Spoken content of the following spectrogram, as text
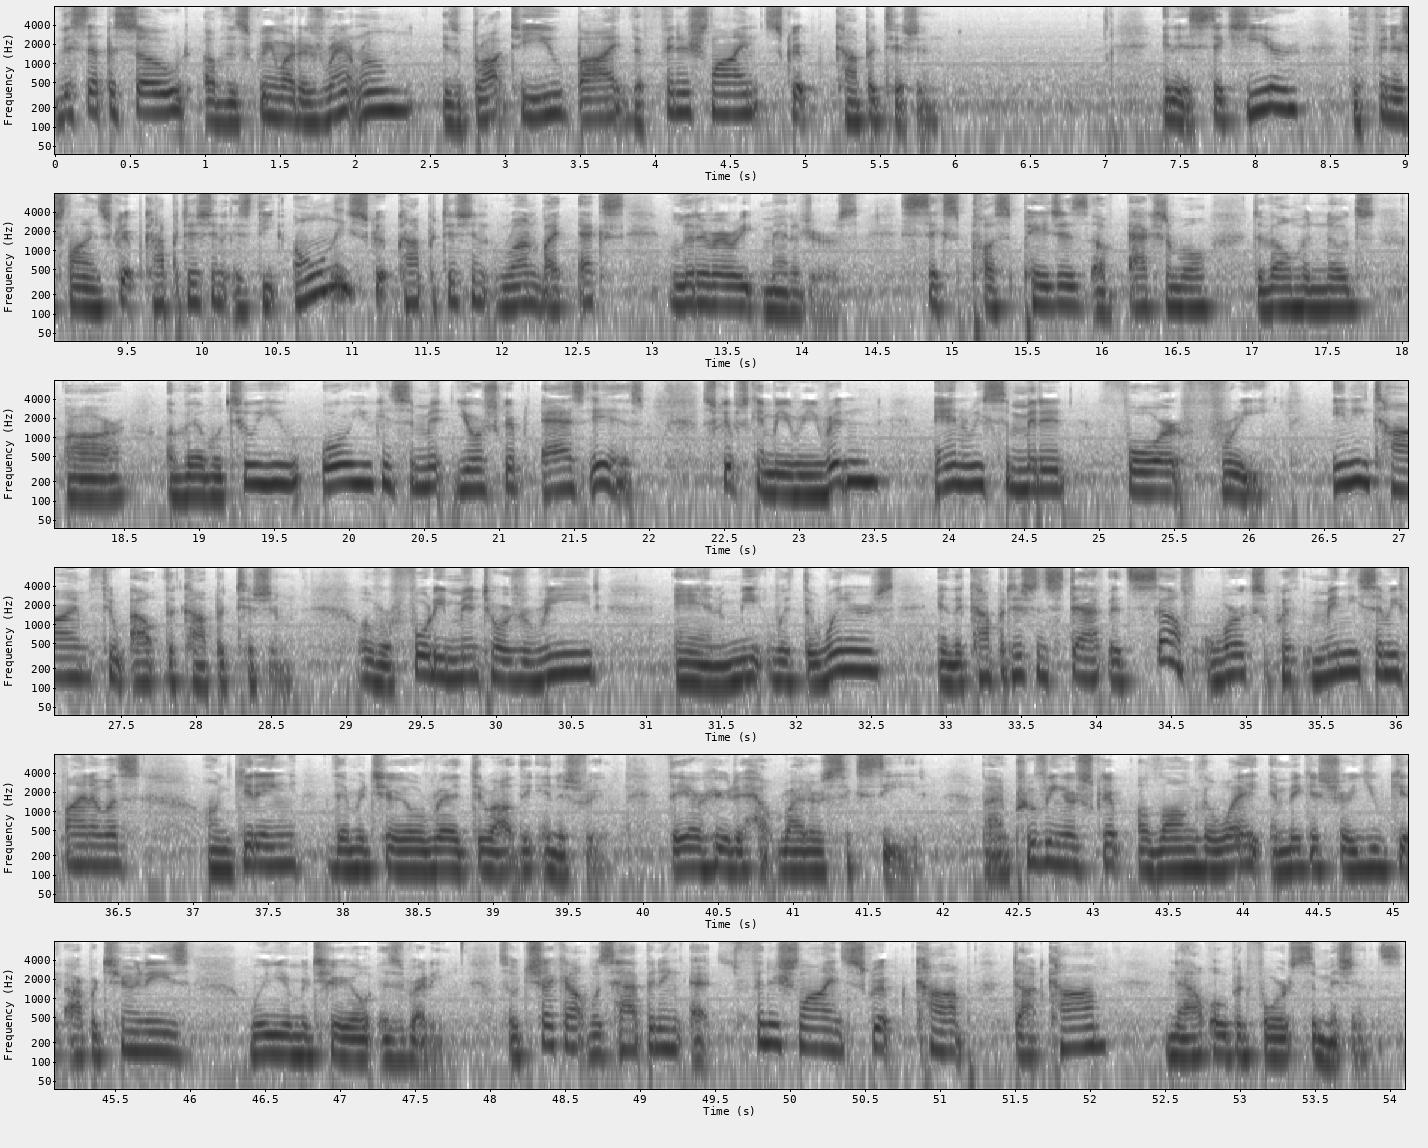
This episode of the Screenwriters Rant Room is brought to you by the Finish Line Script Competition. In its sixth year, the Finish Line Script Competition is the only script competition run by ex literary managers. Six plus pages of actionable development notes are available to you, or you can submit your script as is. Scripts can be rewritten and resubmitted for free anytime throughout the competition. Over 40 mentors read and meet with the winners, and the competition staff itself works with many semifinalists on getting their material read throughout the industry. They are here to help writers succeed by improving your script along the way and making sure you get opportunities when your material is ready. So check out what's happening at finishlinescriptcomp.com, now open for submissions.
